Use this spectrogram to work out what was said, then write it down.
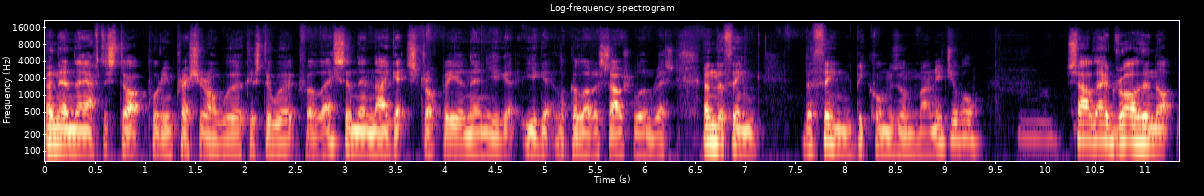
and then they have to start putting pressure on workers to work for less, and then they get stroppy, and then you get you get like a lot of social unrest, and the thing the thing becomes unmanageable. So they'd rather not.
